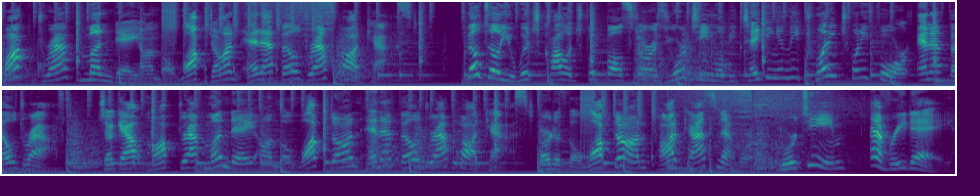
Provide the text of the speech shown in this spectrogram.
Mock Draft Monday on the Locked On NFL Draft Podcast. They'll tell you which college football stars your team will be taking in the 2024 NFL Draft. Check out Mock Draft Monday on the Locked On NFL Draft Podcast part of the Locked On Podcast Network. Your team every day.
